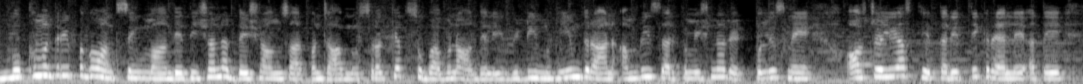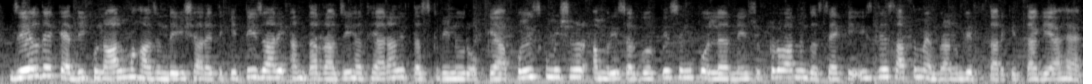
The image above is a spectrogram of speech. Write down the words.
ਮੁੱਖ ਮੰਤਰੀ ਭਗਵੰਤ ਸਿੰਘ ਮਾਨ ਦੇ ਦਿਸ਼ਾ ਨਿਰਦੇਸ਼ਾਂ ਅਨੁਸਾਰ ਪੰਜਾਬ ਨੂੰ ਸੁਰੱਖਿਅਤ ਸੂਬਾ ਬਣਾਉਣ ਦੇ ਲਈ ਵਿੱਢੀ ਮੁਹਿੰਮ ਦੌਰਾਨ ਅੰਮ੍ਰਿਤਸਰ ਕਮਿਸ਼ਨਰੇਟ ਪੁਲਿਸ ਨੇ ਆਸਟ੍ਰੇਲੀਆ ਸਥਿਤ ਰਿਤਿਕ ਰੈਲੇ ਅਤੇ ਜੇਲ੍ਹ ਦੇ ਕੈਦੀ ਕੁਨਾਲ ਮਹਾਜਨ ਦੇ ਇਸ਼ਾਰੇ ਤੇ ਕੀਤੀ ਜਾ ਰਹੀ ਅੰਤਰਰਾਜੀ ਹਥਿਆਰਾਂ ਦੀ ਤਸਕਰੀ ਨੂੰ ਰੋਕਿਆ। ਪੁਲਿਸ ਕਮਿਸ਼ਨਰ ਅੰਮ੍ਰਿਤਸਰ ਗੁਰਪ੍ਰੀਤ ਸਿੰਘ ਭੁੱਲਰ ਨੇ ਸ਼ੁੱਕਰਵਾਰ ਨੂੰ ਦੱਸਿਆ ਕਿ ਇਸ ਦੇ 7 ਮੈਂਬਰਾਂ ਨੂੰ ਗ੍ਰਿਫਤਾਰ ਕੀਤਾ ਗਿਆ ਹੈ।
